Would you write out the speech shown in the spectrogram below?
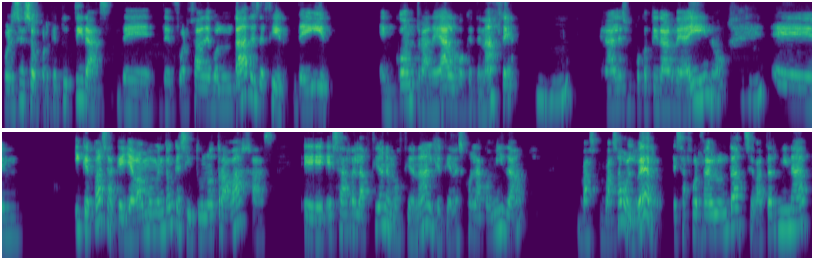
Pues eso, porque tú tiras de, fuerza de voluntad, es decir, de ir en contra de algo que te nace, en general es un poco tirar de ahí, ¿no? Eh, ¿Y qué pasa? Que llega un momento en que si tú no trabajas eh, esa relación emocional que tienes con la comida, vas, a volver, esa fuerza de voluntad se va a terminar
